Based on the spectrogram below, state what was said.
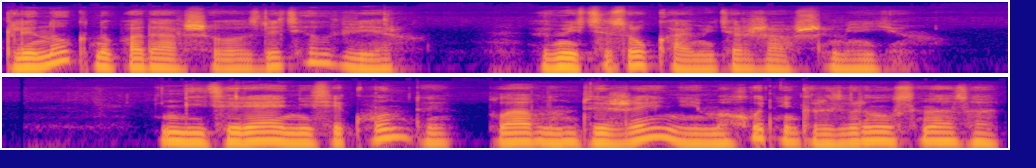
клинок нападавшего взлетел вверх, вместе с руками, державшими ее. Не теряя ни секунды, плавным движением охотник развернулся назад,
